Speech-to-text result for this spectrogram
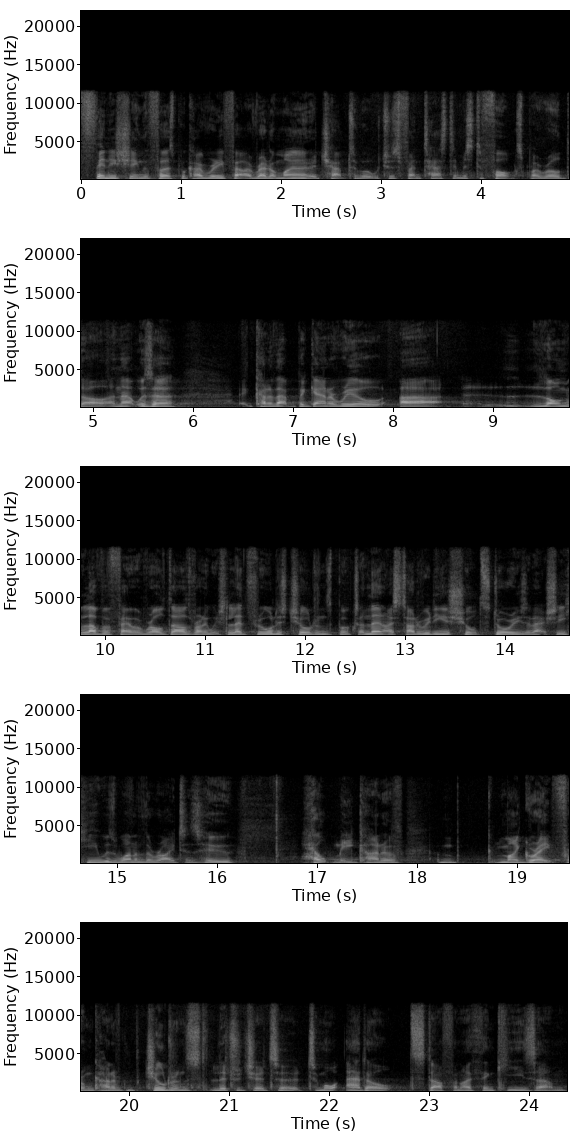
finishing the first book I really felt I read on my own, a chapter book, which was fantastic, Mr. Fox by Roald Dahl, and that was a kind of that began a real. Uh, long love affair with Roald Dahl's writing, which led through all his children's books. And then I started reading his short stories. And actually, he was one of the writers who helped me kind of migrate from kind of children's literature to, to more adult stuff. And I think he's um,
